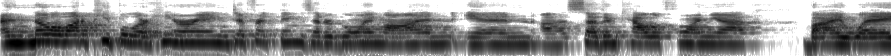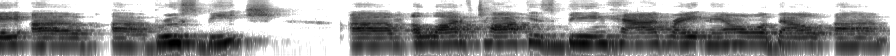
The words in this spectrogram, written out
I, I, know a lot of people are hearing different things that are going on in uh, Southern California by way of uh, Bruce Beach. Um, a lot of talk is being had right now about um,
